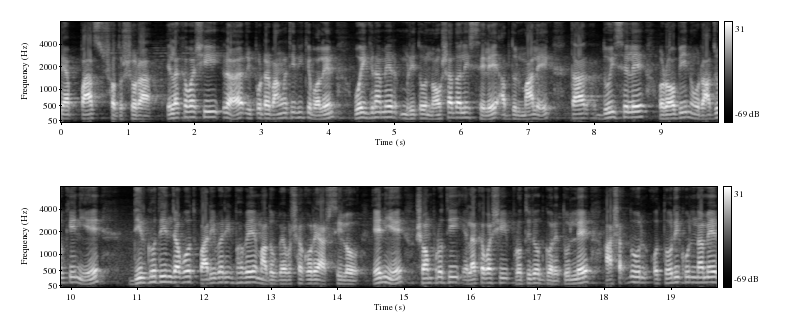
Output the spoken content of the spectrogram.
র্যাব পাঁচ সদস্যরা। এলাকাবাসীরা রিপোর্টার বাংলা টিভিকে বলেন, ওই গ্রামের মৃত নওশাদ আলীর ছেলে আব্দুল মালেক, তার দুই ছেলে রবিন ও রাজুকে নিয়ে দীর্ঘদিন যাবৎ পারিবারিকভাবে মাদক ব্যবসা করে আসছিল। এ নিয়ে সম্প্রতি এলাকাবাসী প্রতিরোধ গড়ে তুললে আসাদুল ও তরিকুল নামের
